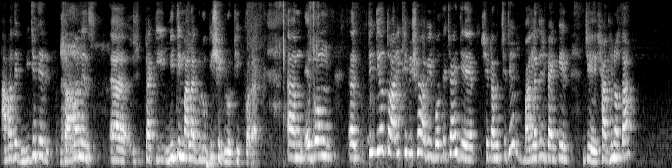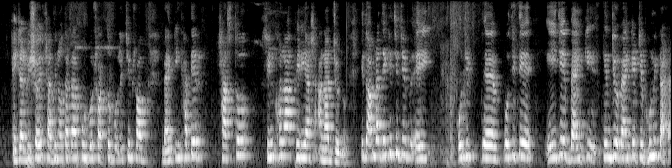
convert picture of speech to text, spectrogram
আমাদের নিজেদের গাভার্নেন্স টা কি, নীতিমালাগুলো কি, সেগুলো ঠিক করার। এবং তৃতীয়ত আরেকটি বিষয় আমি বলতে চাই যে, সেটা হচ্ছে যে, বাংলাদেশ ব্যাংকের যে স্বাধীনতা, এটার বিষয়ে স্বাধীনতাটা পূর্ব শর্ত বলেছি সব ব্যাংকিং খাতের স্বাস্থ্য শৃঙ্খলা ফিরিয়ে আনার জন্য। কিন্তু আমরা দেখেছি যে, এই অতীত অতীতে এই যে ব্যাংকে, কেন্দ্রীয় ব্যাংকের যে ভূমিকাটা,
